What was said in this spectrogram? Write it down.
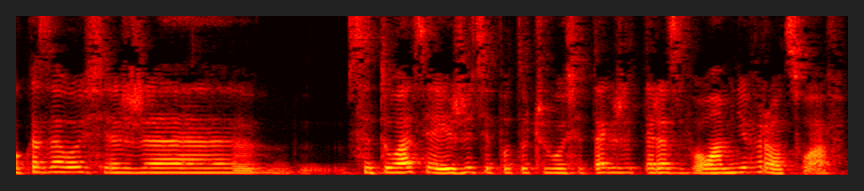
okazało się, że sytuacja i życie potoczyło się tak, że teraz woła mnie Wrocław.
